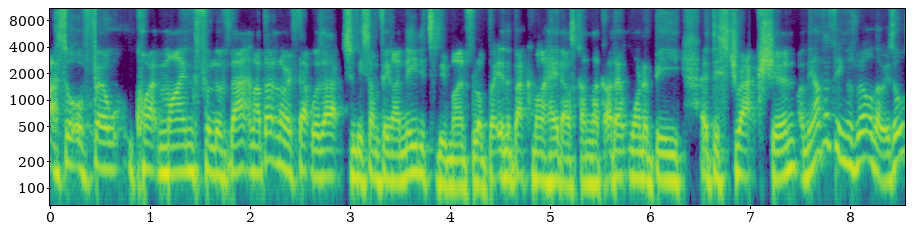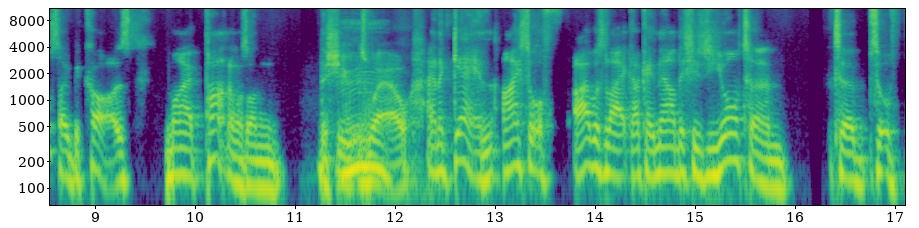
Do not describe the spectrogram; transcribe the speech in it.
I sort of felt quite mindful of that. And I don't know if that was actually something I needed to be mindful of, but in the back of my head, I was kind of like, I don't want to be a distraction. And the other thing as well, though, is also because my partner was on the shoot as mm. well. And again, I sort of, I was like, okay, now this is your turn to sort of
